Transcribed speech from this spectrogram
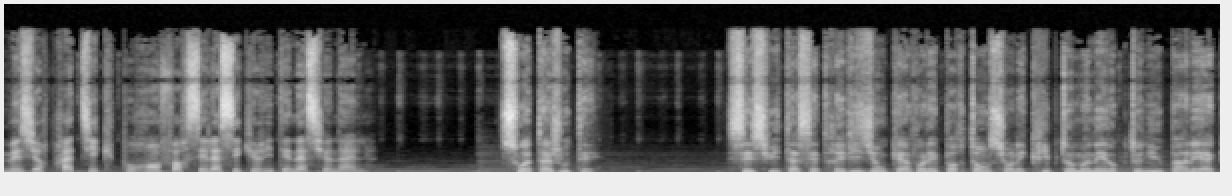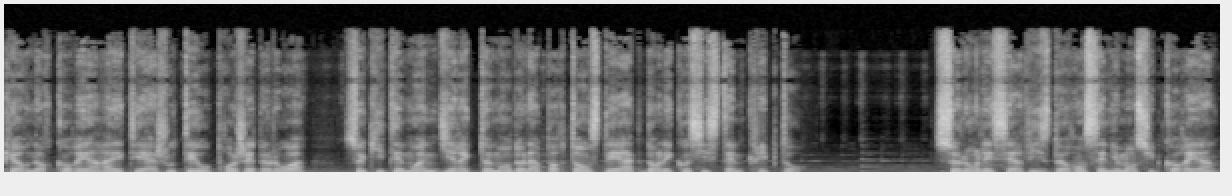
mesures pratiques pour renforcer la sécurité nationale soient ajoutées. C'est suite à cette révision qu'un volet portant sur les crypto-monnaies obtenues par les hackers nord-coréens a été ajouté au projet de loi, ce qui témoigne directement de l'importance des hacks dans l'écosystème crypto. Selon les services de renseignement sud-coréens,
